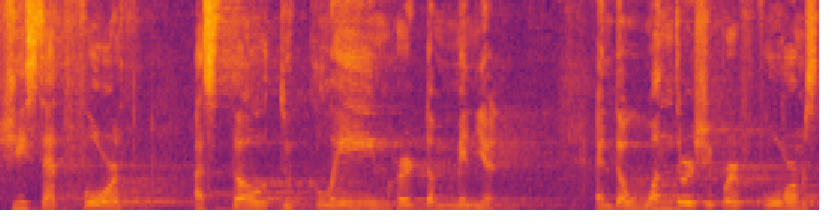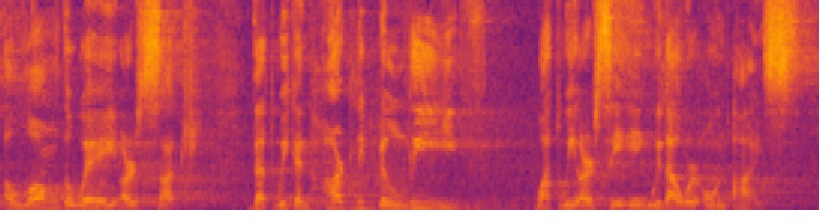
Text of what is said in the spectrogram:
she set forth as though to claim her dominion. And the wonders she performs along the way are such that we can hardly believe what we are seeing with our own eyes.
